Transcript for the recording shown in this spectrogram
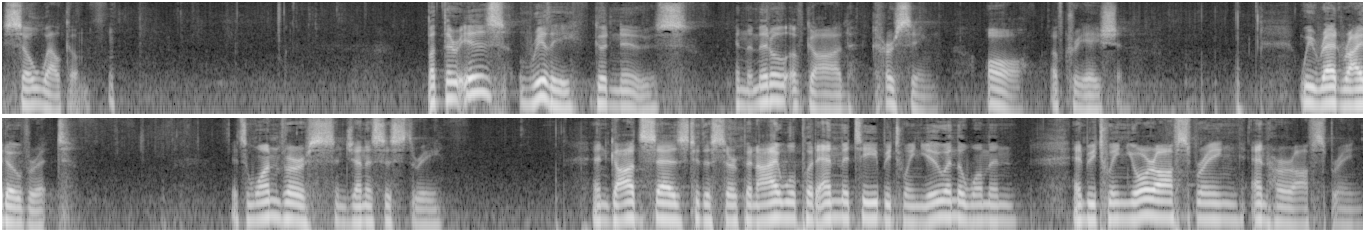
So welcome. but there is really good news in the middle of God cursing all of creation we read right over it. It's one verse in Genesis 3. And God says to the serpent, I will put enmity between you and the woman, and between your offspring and her offspring.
